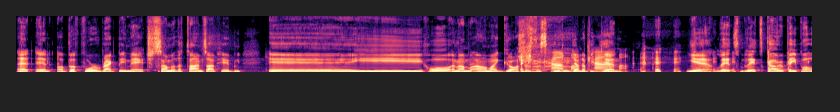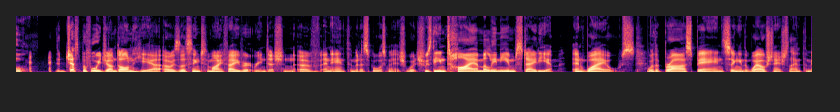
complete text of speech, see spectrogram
at, at uh, before a rugby match. Some of the times I've heard, eh, and I'm, oh my gosh, is this really going to begin? yeah, let's let's go, people just before we jumped on here, I was listening to my favourite rendition of an anthem at a sports match, which was the entire Millennium Stadium in Wales with a brass band singing the Welsh national anthem.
